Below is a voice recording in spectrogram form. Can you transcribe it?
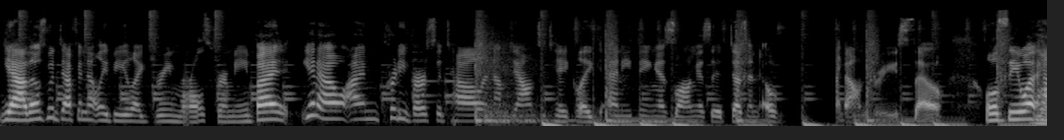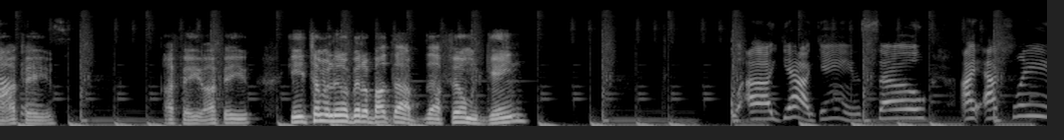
yeah, those would definitely be like dream roles for me. But you know, I'm pretty versatile and I'm down to take like anything as long as it doesn't over boundaries. So we'll see what No, I happens. feel you. I feel you. I feel you. Can you tell me a little bit about that that film Gain? uh yeah gains so i actually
